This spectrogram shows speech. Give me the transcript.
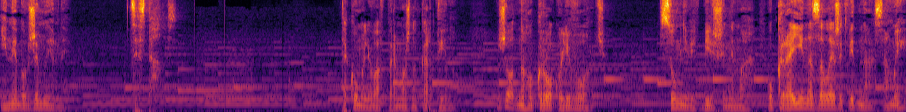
і небо вже мирне. Це сталося. Таку малював переможну картину. Жодного кроку ліворуч. Сумнівів більше нема. Україна залежить від нас, а ми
